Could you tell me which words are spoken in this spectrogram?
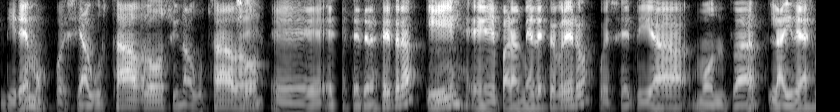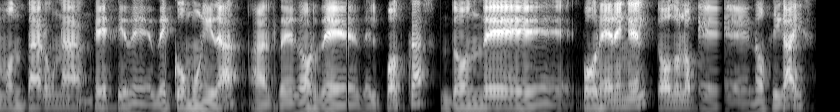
diremos pues si ha gustado, si no ha gustado, Sí. eh, etcétera, etcétera. Y eh, para el mes de febrero, pues sería montar, la idea es montar una especie de, de comunidad alrededor de- del podcast, donde poner en él todo lo que nos digáis,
